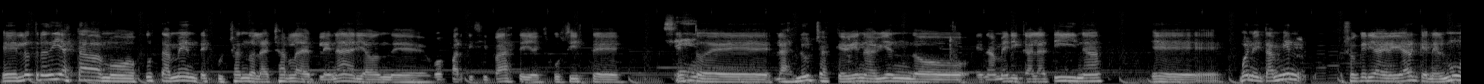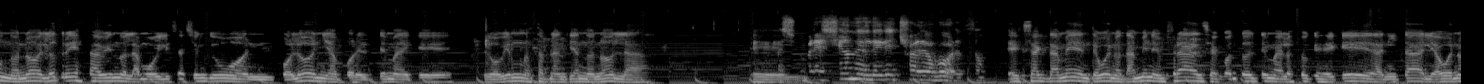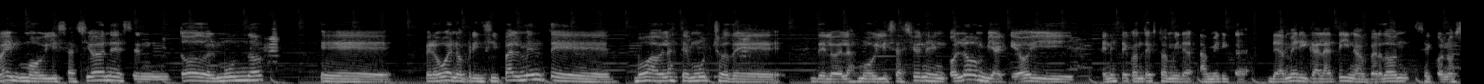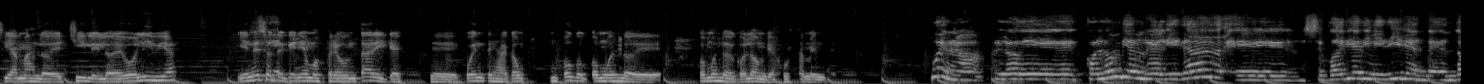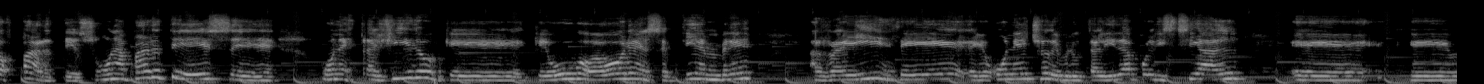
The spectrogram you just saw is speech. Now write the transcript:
El otro día estábamos justamente escuchando la charla de plenaria donde vos participaste y expusiste esto de las luchas que viene habiendo en América Latina. Eh, bueno, y también yo quería agregar que en el mundo, ¿no? El otro día estaba viendo la movilización que hubo en Polonia por el tema de que el gobierno está planteando, ¿no? La, eh, la supresión del derecho al aborto. Exactamente, bueno, también en Francia con todo el tema de los toques de queda, en Italia, bueno, hay movilizaciones en todo el mundo, eh, pero bueno, principalmente vos hablaste mucho de, de, lo de las movilizaciones en Colombia, que hoy en este contexto América, de América Latina, perdón, se conocía más lo de Chile y lo de Bolivia, y en eso te queríamos preguntar y que, cuentes acá un, poco cómo es lo de cómo es lo de Colombia justamente. Bueno, lo de Colombia en realidad eh, se podría dividir en, dos partes. Una parte es eh, un estallido que, hubo ahora en septiembre a raíz de eh, un hecho de brutalidad policial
